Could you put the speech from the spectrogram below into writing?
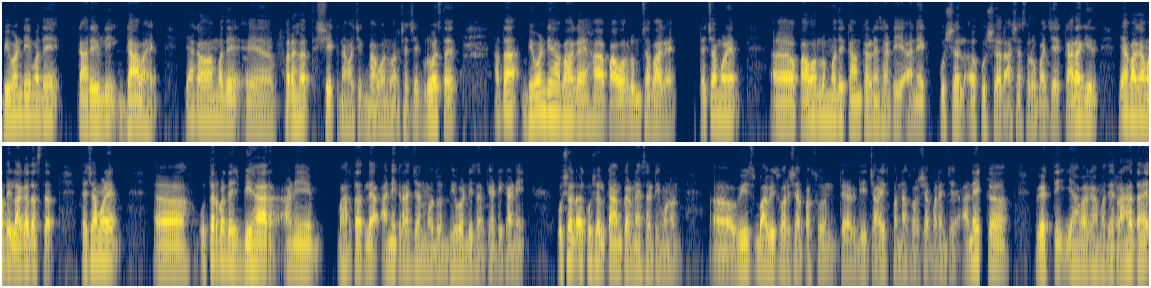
भिवंडीमध्ये कारिवली गाव आहे. या गावामध्ये फरहत शेख नावाचे एक बावन्न वर्षाचे गृहस्थ आहेत. आता भिवंडी हा भाग आहे हा पॉवरलूमचा भाग आहे. त्याच्यामुळे पॉवरलूममध्ये काम करण्यासाठी अनेक कुशल अकुशल अशा स्वरूपाचे कारागीर या भागामध्ये लागत असतात. त्याच्यामुळे उत्तर प्रदेश बिहार आणि भारतातल्या अनेक राज्यांमधून भिवंडीसारख्या ठिकाणी कुशल अकुशल काम करण्यासाठी म्हणून वीस बावीस वर्षापासून ते अगदी चाळीस पन्नास वर्षापर्यंतचे अनेक व्यक्ती या भागामध्ये राहत आहेत.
